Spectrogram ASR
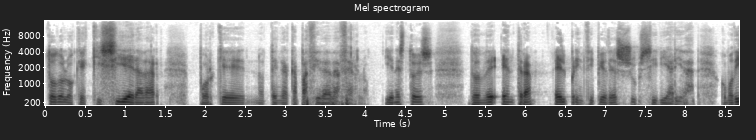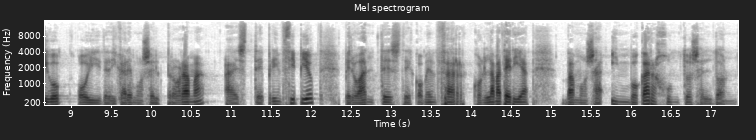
todo lo que quisiera dar porque no tenga capacidad de hacerlo. Y en esto es donde entra el principio de subsidiariedad. Como digo, hoy dedicaremos el programa a este principio, pero antes de comenzar con la materia, vamos a invocar juntos el don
